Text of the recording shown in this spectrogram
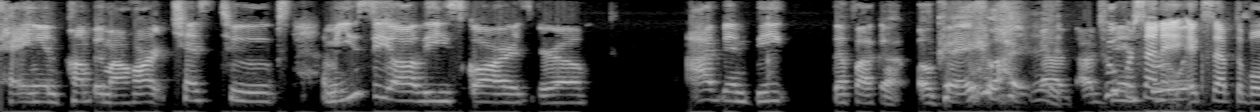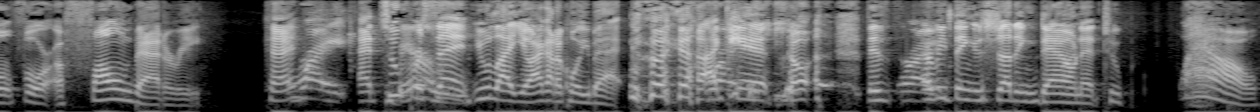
hanging, pumping my heart, chest tubes. I mean, you see all these scars, girl. I've been beat the fuck up, okay? like, I've, I've Two been percent through it. acceptable for a phone battery. Okay. Right. At two percent, you like yo. I gotta call you back. I can't. Don't, this, Right. Everything is shutting down at two. Wow.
